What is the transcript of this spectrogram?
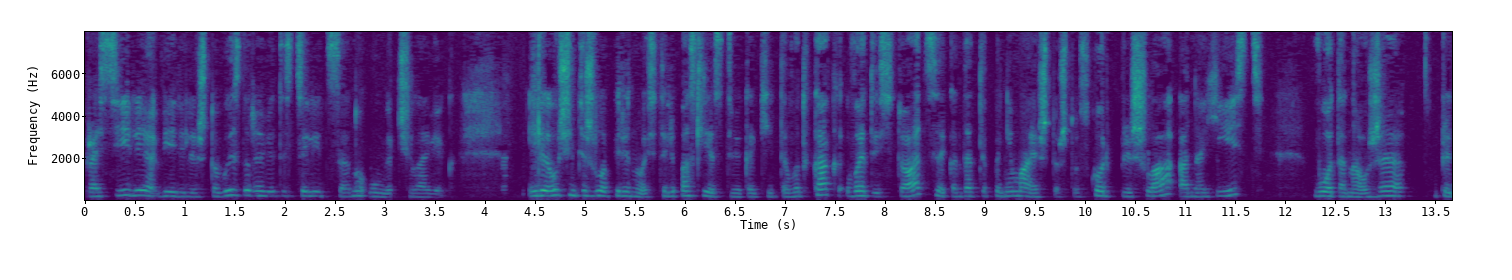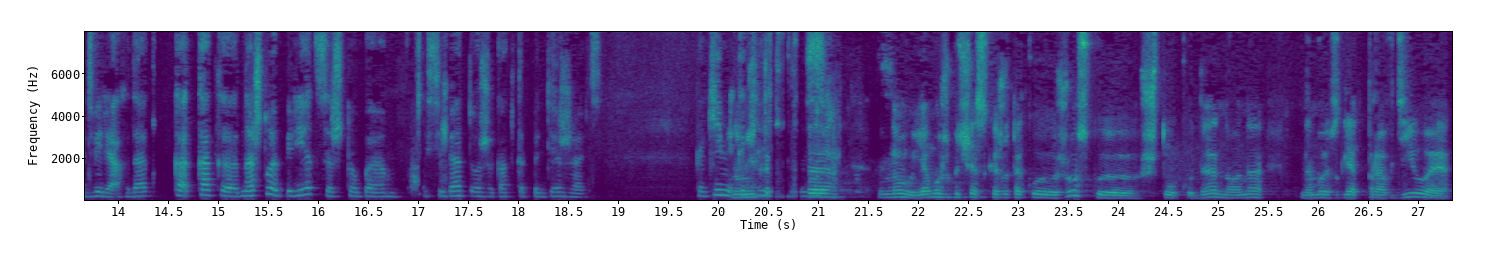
просили, верили, что выздоровеет, исцелится, но умер человек. Или очень тяжело переносит, или последствия какие-то. Вот как в этой ситуации, когда ты понимаешь, что, что скорбь пришла, она есть, вот она уже при дверях, да, как, как, э, на что опереться, чтобы себя тоже как-то поддержать? Какими, ну, какими... Кажется, ну, я, может быть, сейчас скажу такую жесткую штуку, да, но она, на мой взгляд, правдивая,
